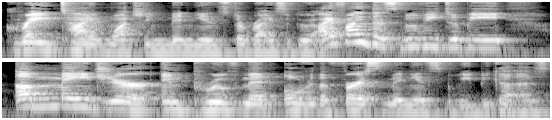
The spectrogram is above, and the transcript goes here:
great time watching Minions: The Rise of Gru. I find this movie to be a major improvement over the first Minions movie because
